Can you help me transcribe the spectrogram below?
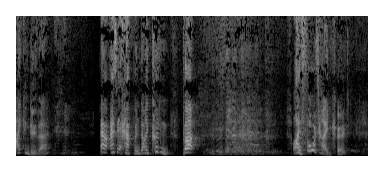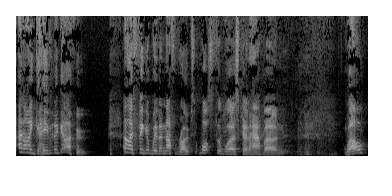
I can do that. Now, as it happened, I couldn't, but I thought I could, and I gave it a go. And I figured with enough ropes, what's the worst could happen? Well,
